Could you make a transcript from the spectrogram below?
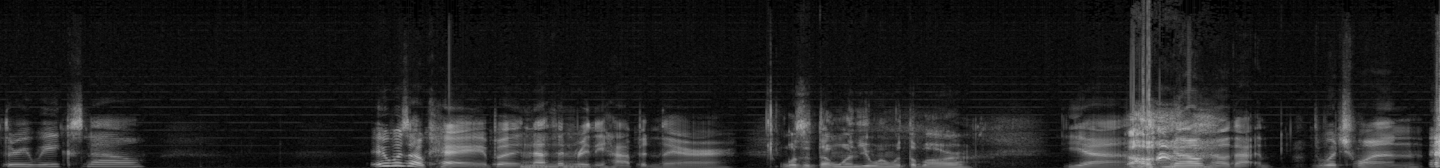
three weeks now. It was okay, but nothing Mhm. really happened there. Was it the one you went with the bar? Yeah. Oh. No, no, that Which one? so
